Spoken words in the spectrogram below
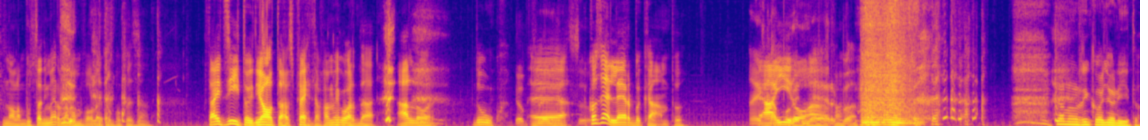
No, la busta di merda non vola, è troppo pesante. Stai zitto, idiota. Aspetta, fammi guardare. Allora, dunque, Che eh, cos'è l'herb camp? È il Ah, Iro, ah. Sono un rincoglionito.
